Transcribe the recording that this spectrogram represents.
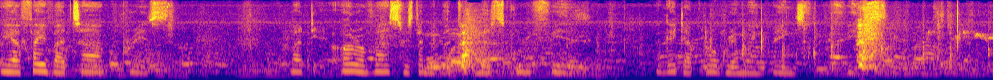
We are five at our press, but all of us we study but, but school fees. We get a program when paying school fees.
